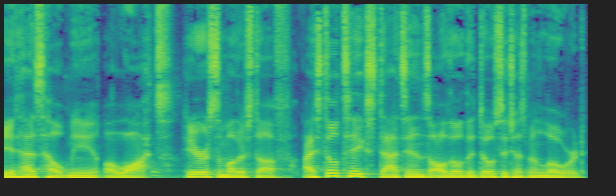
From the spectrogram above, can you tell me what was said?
It has helped me a lot. Here is some other stuff. I still take statins, although the dosage has been lowered.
